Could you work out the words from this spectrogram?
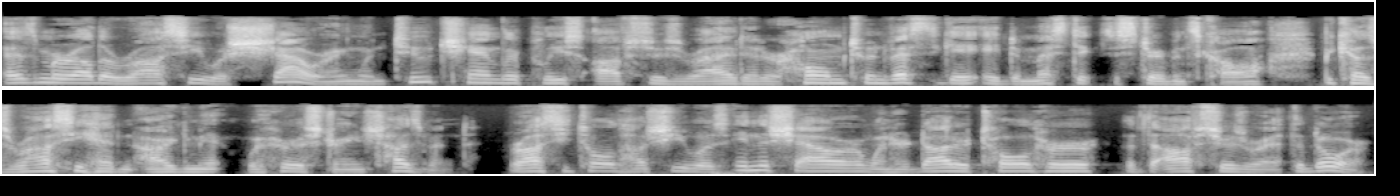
Esmeralda Rossi was showering when two Chandler police officers arrived at her home to investigate a domestic disturbance call because Rossi had an argument with her estranged husband. Rossi told how she was in the shower when her daughter told her that the officers were at the door.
